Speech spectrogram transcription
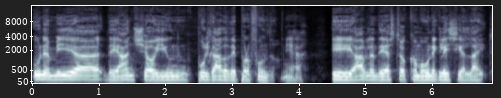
una milla de ancho y un pulgado de profundo Yeah. y hablan de esto como una iglesia light.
